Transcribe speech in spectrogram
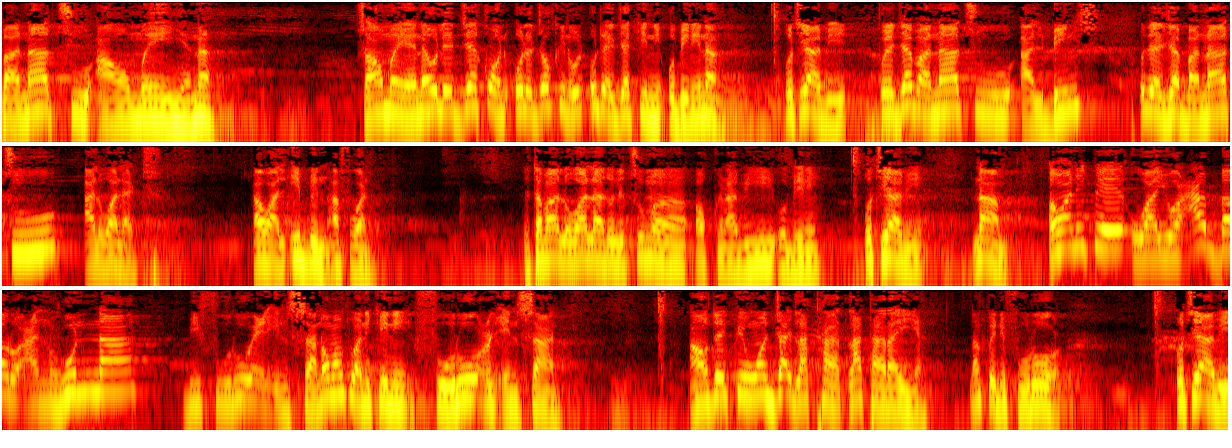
banatu àwọn ọmọ èèyàn náà. So àwọn ọmọ èèyàn náà ó lè jẹ́ kí ni obìnrin náà. Ó ti yàbí ó lè jẹ́ banatu ó lè jẹ́ alwalad aw al-ibn afwan ìtàbá lọ wálà ló lè túmọ̀ ọkùnrin àbí obìnrin. Ó tí àbí náà wọ́n ní pé wà yóò àbárò àhúnná bí fúrú il-insan wọ́n mọ́ ní kí ni fúrú il-insan àwọn tó pé wọ́n jáde látara èèyàn náà pé ní fúrú ó tí àbí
